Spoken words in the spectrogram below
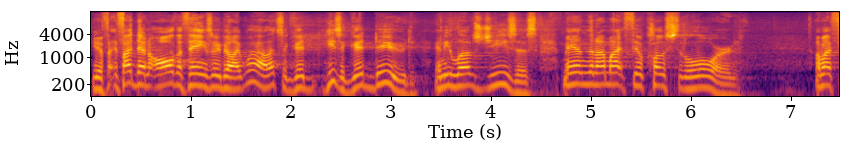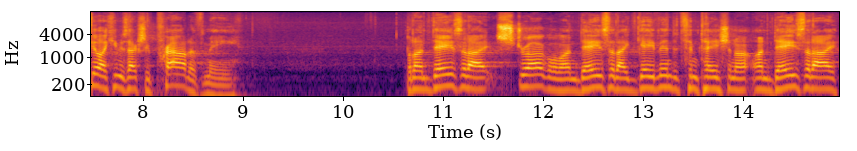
You know, if, if I'd done all the things, we'd be like, wow, that's a good, he's a good dude and he loves Jesus. Man, then I might feel close to the Lord. I might feel like he was actually proud of me. But on days that I struggled, on days that I gave in to temptation, on, on, days that I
